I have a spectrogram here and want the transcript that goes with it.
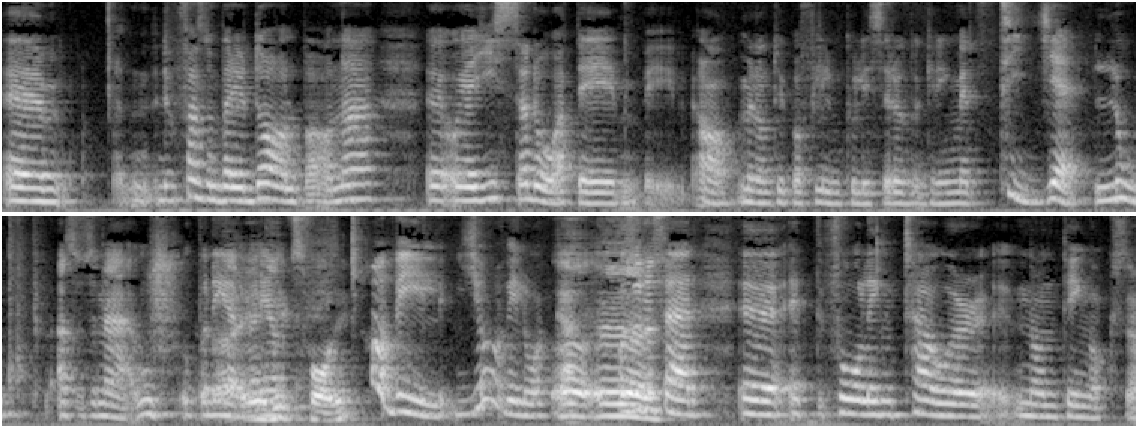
eh, det fanns någon berg och dalbana Eh, och jag gissar då att det är ja, med någon typ av filmkulisser runt omkring med tio loop. Alltså sådana här usch, upp och Det ner. är variant. livsfarligt. Jag vill, jag vill åka. Ja, eh. Och så något så här, eh, ett falling tower eh, någonting också.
